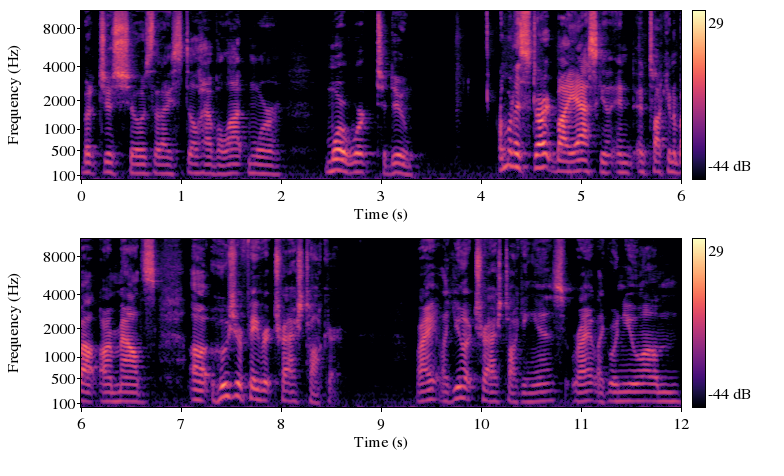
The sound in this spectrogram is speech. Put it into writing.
but it just shows that I still have a lot more more work to do. I'm going to start by asking and, and talking about our mouths. Uh, who's your favorite trash talker? Right? Like you know what trash talking is, right? Like when you um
